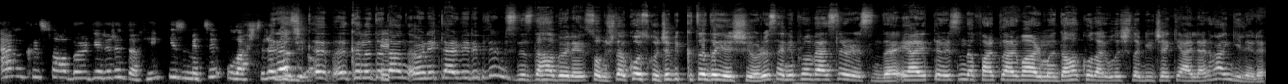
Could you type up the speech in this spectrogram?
en kırsal bölgelere dahi hizmeti ulaştırabiliyor. Birazcık e, Kanada'dan örnekler verebilir misiniz? Daha böyle sonuçta koskoca bir kıtada yaşıyoruz. Hani provinsler arasında, eyaletler arasında farklar var mı? Daha kolay ulaşılabilecek yerler hangileri?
